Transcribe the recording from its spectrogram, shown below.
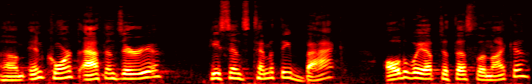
um, in Corinth, Athens area, he sends Timothy back all the way up to Thessalonica.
